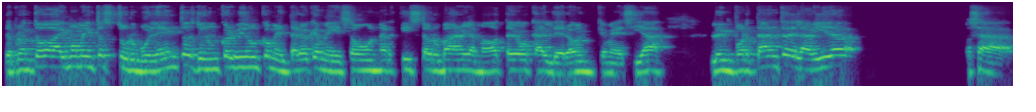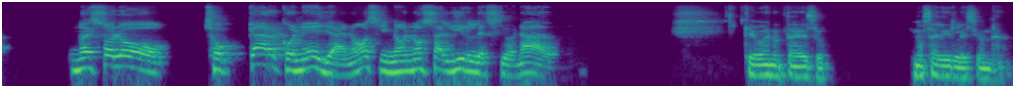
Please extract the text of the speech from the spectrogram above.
de pronto hay momentos turbulentos. Yo nunca olvido un comentario que me hizo un artista urbano llamado Teo Calderón, que me decía, lo importante de la vida, o sea, no es solo chocar con ella, ¿no? Sino no salir lesionado. Qué bueno está eso, no salir lesionado.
